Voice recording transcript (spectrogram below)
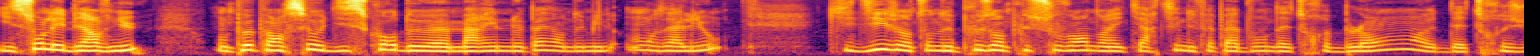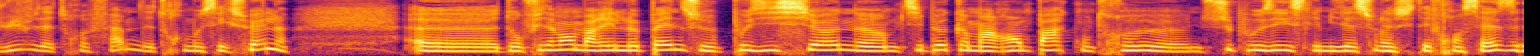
Ils sont les bienvenus. On peut penser au discours de Marine Le Pen en 2011 à Lyon, qui dit, j'entends de plus en plus souvent dans les quartiers, ne fait pas bon d'être blanc, euh, d'être juif, d'être femme, d'être homosexuel. Euh, donc finalement, Marine Le Pen se positionne un petit peu comme un rempart contre euh, une supposée islamisation de la société française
